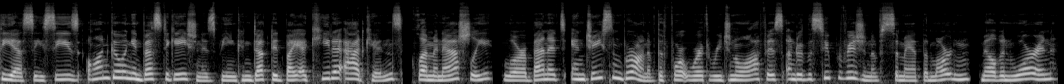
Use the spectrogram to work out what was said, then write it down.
The SEC's ongoing investigation is being conducted by Akita Adkins, Clement Ashley, Laura Bennett, and Jason Braun of the Fort Worth Regional Office under the supervision of Samantha Martin, Melvin Warren,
